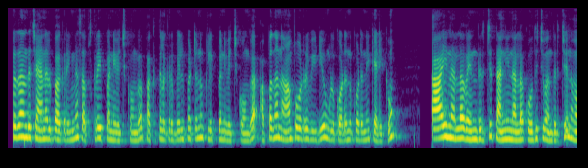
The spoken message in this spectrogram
இப்போ தான் இந்த சேனல் பார்க்குறீங்கன்னா சப்ஸ்கிரைப் பண்ணி வச்சுக்கோங்க. பக்கத்தில் இருக்கிற பெல் பட்டனும் கிளிக் பண்ணி வச்சுக்கோங்க. அப்போ தான் நான் போடுற வீடியோ உங்களுக்கு உடனுக்குடனே கிடைக்கும். காய் நல்லா வெந்துருச்சு. தண்ணி நல்லா கொதித்து வந்துருச்சு. நம்ம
